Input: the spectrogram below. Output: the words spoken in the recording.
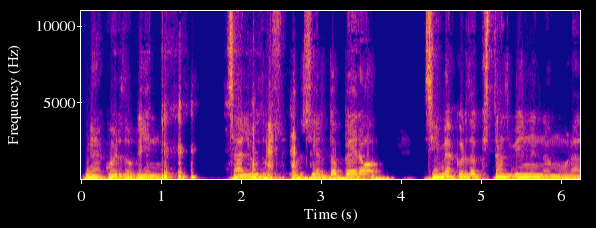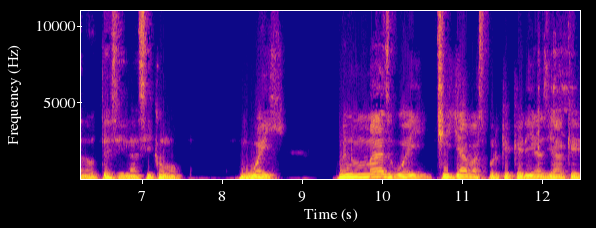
Me acuerdo bien. Saludos, por cierto, pero sí me acuerdo que estás bien enamoradote, y así como, güey. Bueno, más güey, chillabas porque querías ya que...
